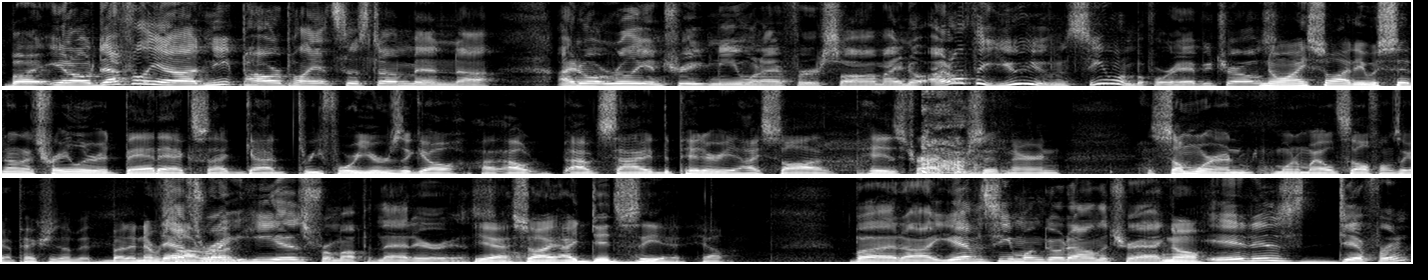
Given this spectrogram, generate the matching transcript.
But, you know, definitely a neat power plant system. And uh, I know it really intrigued me when I first saw him. I know, I don't think you even seen one before, have you, Charles? no, I saw it. It was sitting on a trailer at Bad X. I God, three four years ago, uh, out outside the pit area. I saw his tractor sitting there, and somewhere in one of my old cell phones, I got pictures of it, but I never saw That's it right. run. He is from up in that area. yeah, so I, I did see it. Yep. But uh, you haven't seen one go down the track. No. It is different.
